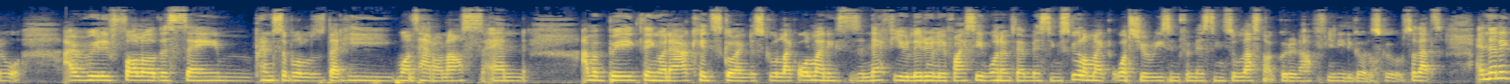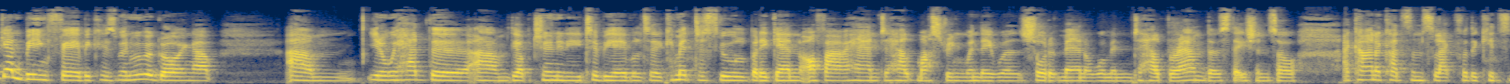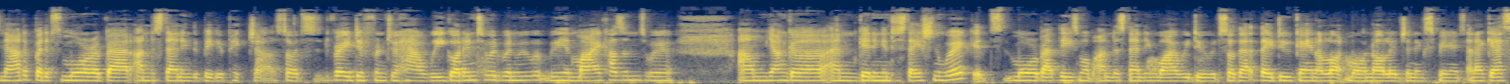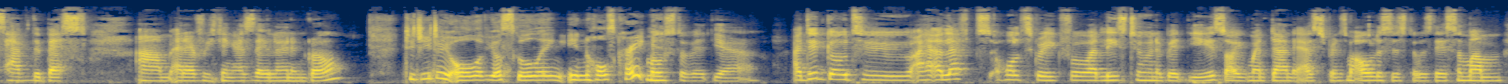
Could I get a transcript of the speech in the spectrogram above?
I really follow the same principles that he once had on us, and I'm a big thing on our kids going to school. Like all my nieces and nephew, literally, if I see one of them missing school, I'm like, what's your reason for missing school? That's not good enough. You need to go to school. So that's, and then again, being fair because when we were growing up, um, you know, we had the um, the opportunity to be able to commit to school, but again, off our hand to help mustering when they were short of men or women to help around those stations. So I kind of cut some slack for the kids now, but it's more about understanding the bigger picture. So it's very different to how we got into it when we were, me and my cousins were um, younger and getting into station work. It's more about these mob understanding why we do it so that they do gain a lot more knowledge and experience and I guess have the best um, at everything as they learn and grow. Did you do all of your schooling in Halls Creek? Most of it, yeah. I did go to, I, left Halls Creek for at least two and a bit years. So I went down to Esperance. My older sister was there. So mum,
